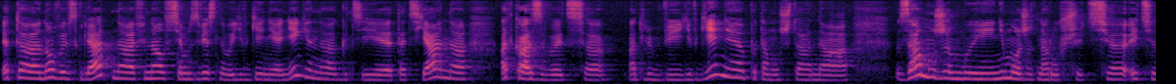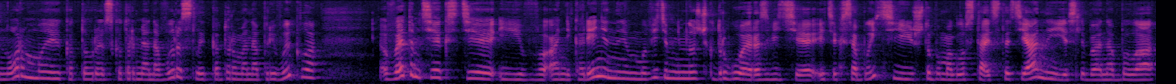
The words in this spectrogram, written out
это новый взгляд на финал всем известного Евгения Онегина, где Татьяна отказывается от любви Евгения, потому что она замужем и не может нарушить эти нормы, которые, с которыми она выросла и к которым она привыкла. В этом тексте и в Анне Карениной мы видим немножечко другое развитие этих событий, что бы могло стать с Татьяной, если бы она была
